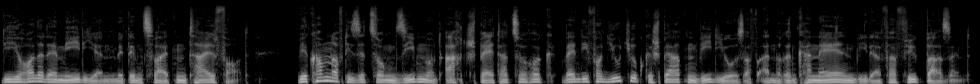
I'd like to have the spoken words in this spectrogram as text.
die Rolle der Medien, mit dem zweiten Teil fort. Wir kommen auf die Sitzungen 7 und 8 später zurück, wenn die von YouTube gesperrten Videos auf anderen Kanälen wieder verfügbar sind.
